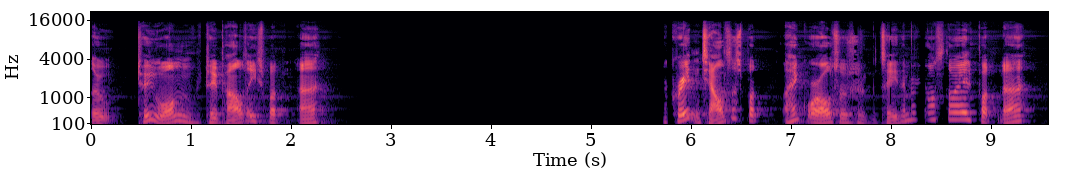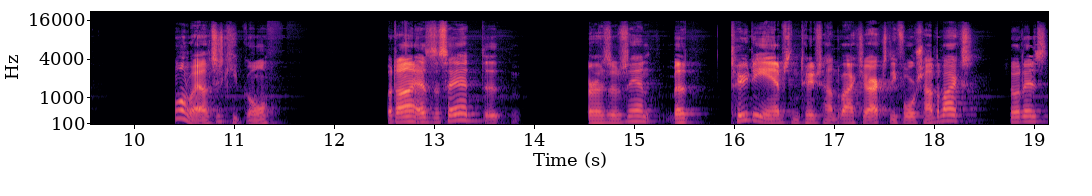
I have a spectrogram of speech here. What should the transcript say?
So two one, two penalties, but uh we're creating chances, but I think we're also conceding them every once in a while, but uh going well, just keep going. But uh, as I said, uh, or as I was saying, uh, two DMs and two centre backs are actually four centre backs. So it is.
